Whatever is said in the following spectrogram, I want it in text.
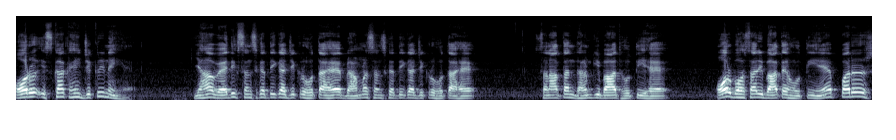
और इसका कहीं ज़िक्र ही नहीं है। यहाँ वैदिक संस्कृति का ज़िक्र होता है, ब्राह्मण संस्कृति का ज़िक्र होता है, सनातन धर्म की बात होती है, और बहुत सारी बातें होती हैं, पर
